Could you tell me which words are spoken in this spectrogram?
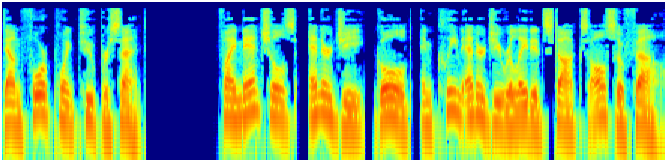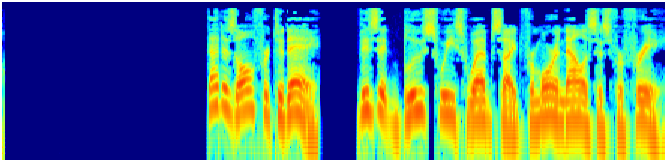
down 4.2%. Financials, energy, gold, and clean energy-related stocks also fell. That is all for today. Visit Blue Suisse website for more analysis for free.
